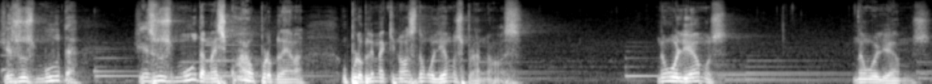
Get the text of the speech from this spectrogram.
Jesus muda, Jesus muda, mas qual é o problema? O problema é que nós não olhamos para nós, não olhamos não olhamos.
